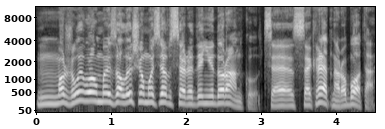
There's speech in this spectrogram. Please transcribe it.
Можливо, ми залишимося всередині до ранку. Це секретна робота.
